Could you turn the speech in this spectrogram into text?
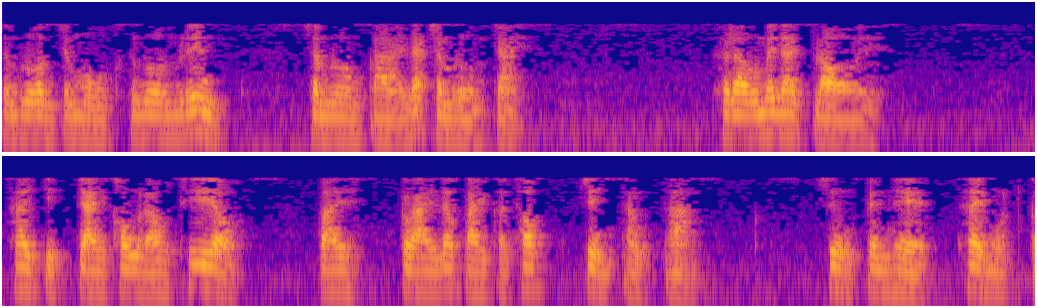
สำรวมจมูกสำรวมลิ้นสำรวมกายและสำรวมใจ เราไม่ได้ปล่อย ให้จิตใจของเราเที่ยวไปไกลแล้วไปกระทบสิ่งต่างๆ ซึ่งเป็นเหตุให้หมดก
